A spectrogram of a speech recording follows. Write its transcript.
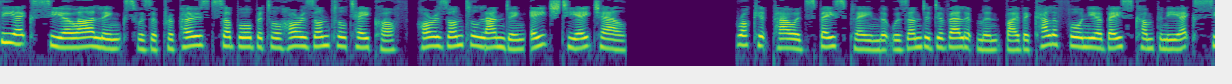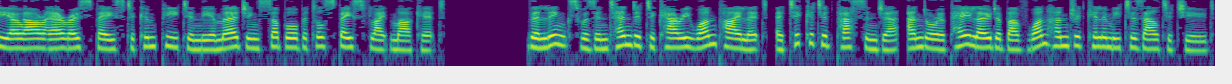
The XCOR Lynx was a proposed suborbital horizontal takeoff, horizontal landing HTHL rocket-powered spaceplane that was under development by the California-based company XCOR Aerospace to compete in the emerging suborbital spaceflight market. The Lynx was intended to carry one pilot, a ticketed passenger, and or a payload above 100 km altitude.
